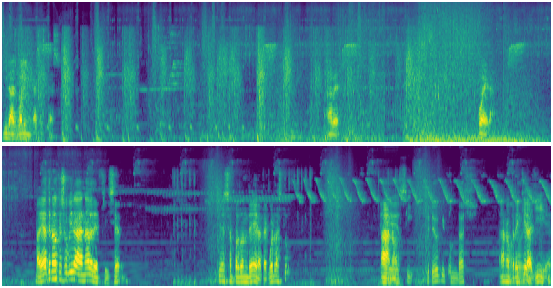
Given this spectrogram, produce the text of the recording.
Y las bolingas estas. A ver. Fuera. Vale, ya tenemos que subir a la nave de Freezer. ¿Qué eso por dónde era? ¿Te acuerdas tú? Ah, Eh, no. Sí, creo que con Dash. Ah, no, No, pero hay que ir allí, ¿eh?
